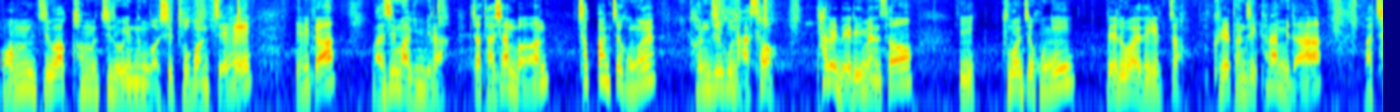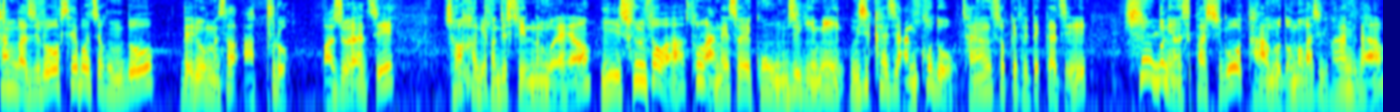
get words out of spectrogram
엄지와 검지로 있는 것이 두 번째 얘가 마지막입니다. 자 다시 한번 첫 번째 공을 던지고 나서 팔을 내리면서 이 두 번째 공이 내려와야 되겠죠. 그래야 던지기 편합니다. 마찬가지로 세 번째 공도 내려오면서 앞으로 와줘야지 정확하게 던질 수 있는 거예요. 이 순서와 손 안에서의 공 움직임이 의식하지 않고도 자연스럽게 될 때까지 충분히 연습하시고 다음으로 넘어가시기 바랍니다.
